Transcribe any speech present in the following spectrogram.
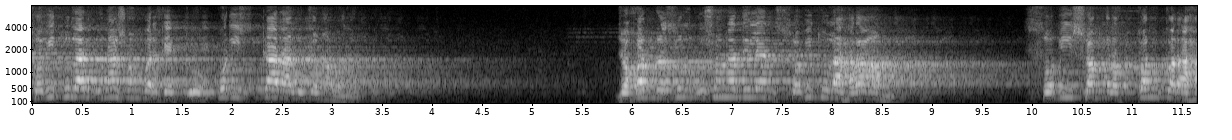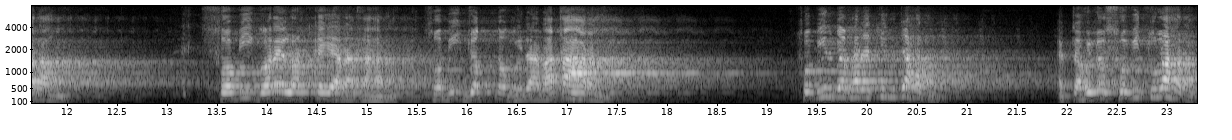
ছবি তোলার গুণা সম্পর্কে একটু পরিষ্কার আলোচনা হল যখন রসুল ঘোষণা দিলেন ছবি তোলা হারাম ছবি সংরক্ষণ করা হারাম ছবি ঘরে লটকাইয়া রাখা হারাম ছবি যত্ন কইরা রাখা হারাম ছবির ব্যাপারে তিনটা হারাম। একটা হইল ছবি তোলা হারাম,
